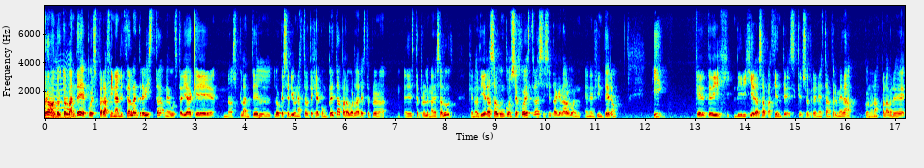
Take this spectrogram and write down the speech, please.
Bueno, doctor Bandé, pues para finalizar la entrevista me gustaría que nos plantee lo que sería una estrategia completa para abordar este problema, este problema de salud, que nos dieras algún consejo extra si se te ha quedado algo en, el tintero y que te dirigieras a pacientes que sufren esta enfermedad con unas palabras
